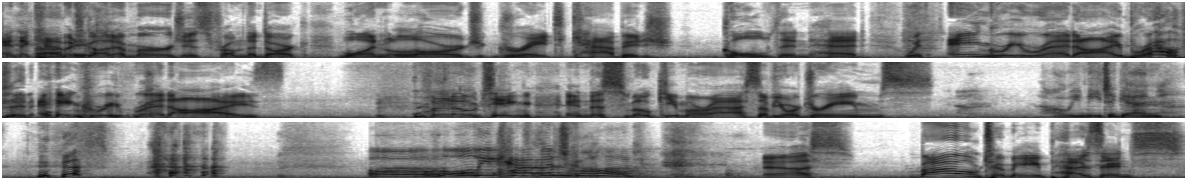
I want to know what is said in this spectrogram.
And the um, cabbage it- god emerges from the dark, one large, great cabbage golden head with angry red eyebrows and angry red eyes, floating in the smoky morass of your dreams. Oh, we meet again. oh, holy cabbage god. Yes, bow to me, peasants.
